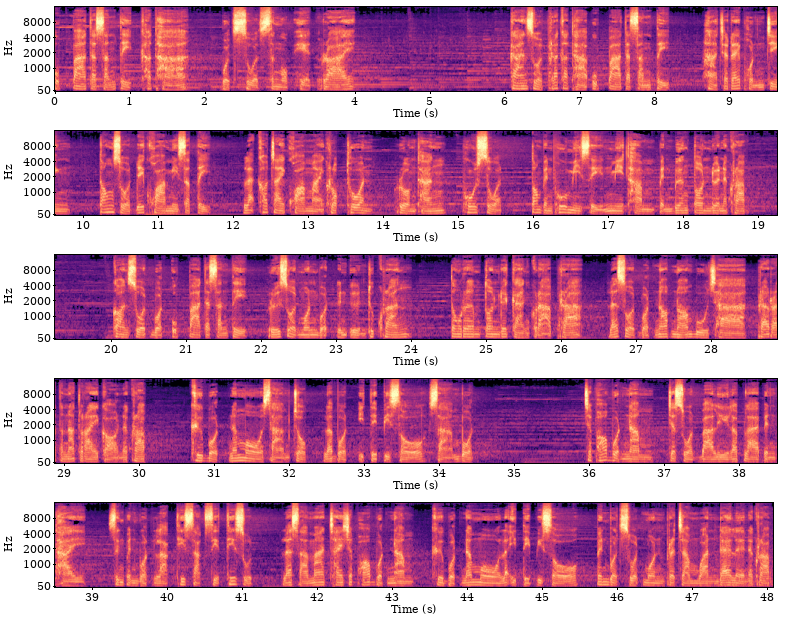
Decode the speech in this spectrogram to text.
อุปปาตสันติคาถา บทสวดสงบเหตุร้าย การสวดพระคาถาอุปปาตสันติ หากจะได้ผลจริง ต้องสวดด้วยความมีสติ และเข้าใจความหมายครบถ้วน รวมทั้งผู้สวดต้องเป็นผู้มีศีลมีธรรมเป็นเบื้องต้นด้วยนะครับ ก่อนสวดบทอุปปาตสันติ หรือสวดมนต์บทอื่นๆ ทุกครั้ง ต้องเริ่มต้นด้วยการกราบพระ และสวดบทนอบน้อมบูชาพระรัตนตรัยก่อนนะครับ คือบทนโมสามจบ และบทอิติปิโสสามบท เฉพาะบทนำจะสวดบาลีและแปลเป็นไทย ซึ่งเป็นบทหลักที่ศักดิ์สิทธิ์ที่สุด และสามารถใช้เฉพาะบทนำคือบทนโมและอิติปิโสเป็นบทสวดมนต์ประจำวันได้เลยนะครับ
